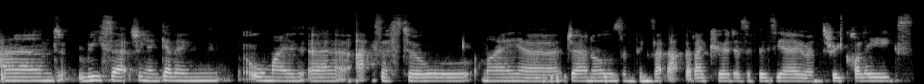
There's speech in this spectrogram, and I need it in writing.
and researching and getting all my uh, access to all my uh, journals and things like that that I could as a physio and through colleagues.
